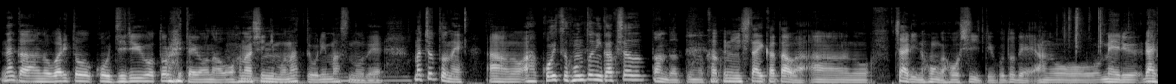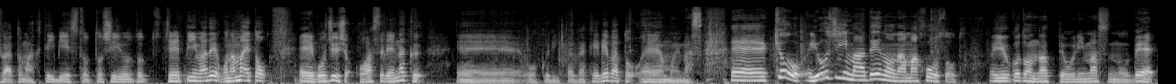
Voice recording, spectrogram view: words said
なんかあの、割とこう、時流を捉えたようなお話にもなっておりますので、まあちょっとね、あの、あ、こいつ本当に学者だったんだっていうのを確認したい方は、あの、チャーリーの本が欲しいということで、あの、メール、life.tbs.co.jp までお名前と、えーご住所、お忘れなく、えーお送りいただければと、え思います。えー今日4時までの生放送ということになっておりますので、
